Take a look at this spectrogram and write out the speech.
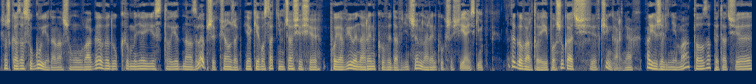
Książka zasługuje na naszą uwagę. Według mnie jest to jedna z lepszych książek, jakie w ostatnim czasie się pojawiły na rynku wydawniczym, na rynku chrześcijańskim. Dlatego warto jej poszukać w księgarniach, a jeżeli nie ma, to zapytać się,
